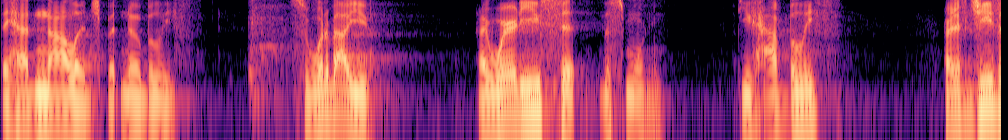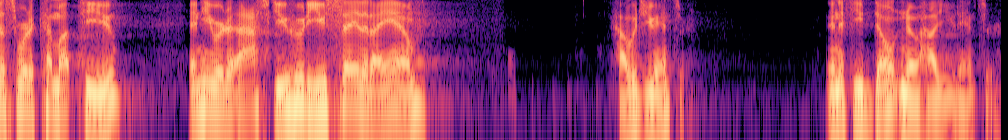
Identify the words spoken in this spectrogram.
They had knowledge, but no belief. So, what about you? Right, where do you sit this morning? Do you have belief? Right, if Jesus were to come up to you and he were to ask you, Who do you say that I am? How would you answer? And if you don't know how you'd answer,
